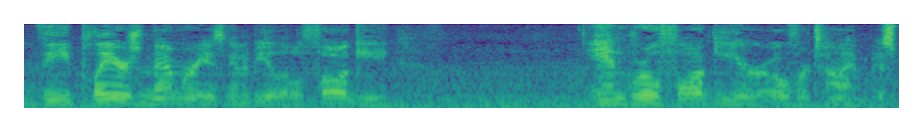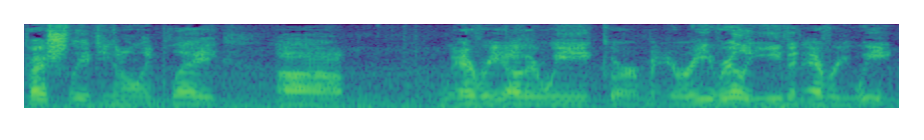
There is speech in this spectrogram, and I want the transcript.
the player's memory is going to be a little foggy and grow foggier over time, especially if you can only play uh, every other week or, or really even every week.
